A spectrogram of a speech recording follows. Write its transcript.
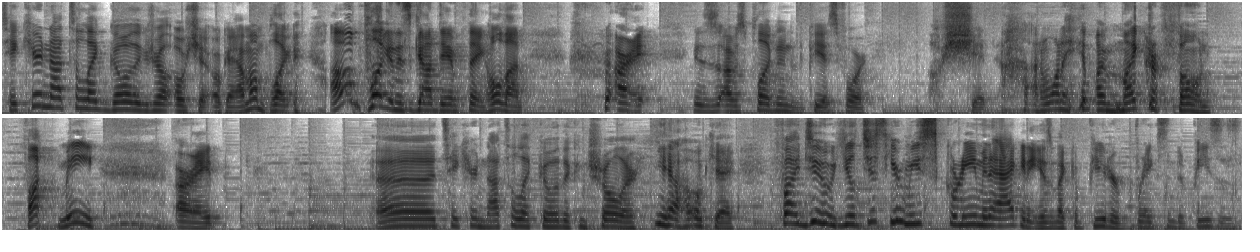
Take care not to let go of the controller. Oh shit! Okay, I'm unplugging. I'm unplugging this goddamn thing. Hold on. All right, because I was plugged into the PS4. Oh shit! I don't want to hit my microphone. Fuck me. All right. Uh, take care not to let go of the controller. Yeah, okay. If I do, you'll just hear me scream in agony as my computer breaks into pieces.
